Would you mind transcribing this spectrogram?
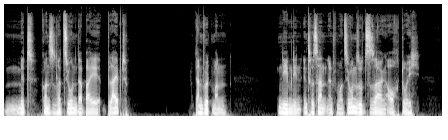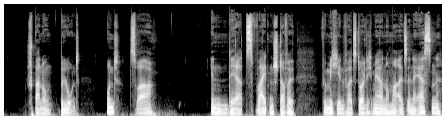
mit Konzentration dabei bleibt, dann wird man neben den interessanten Informationen sozusagen auch durch Spannung belohnt. Und zwar in der zweiten Staffel für mich jedenfalls deutlich mehr nochmal als in der ersten.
